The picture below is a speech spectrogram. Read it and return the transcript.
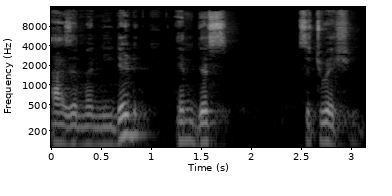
as and when needed in this situation.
